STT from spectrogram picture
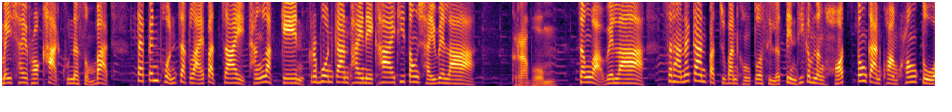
ไม่ใช่เพราะขาดคุณสมบัติ แต่เป็นผลจากหลายปัจจัย ทั้งหลักเกณฑ์ กระบวนการภายในค่ายที่ต้องใช้เวลา ครับผม จังหวะเวลา สถานการณ์ปัจจุบันของตัวศิลปินที่กำลังฮอตต้องการความคล่องตัว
